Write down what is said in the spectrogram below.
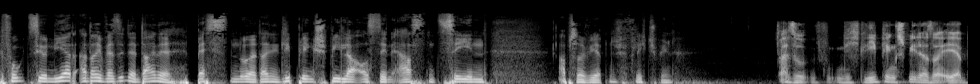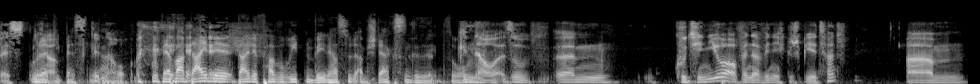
funktioniert. André, wer sind denn deine besten oder deine Lieblingsspieler aus den ersten zehn absolvierten Pflichtspielen? Also nicht Lieblingsspieler, sondern eher besten. Oder ja, die besten. Genau. Ja. Wer waren deine, deine Favoriten? Wen hast du am stärksten gesehen? So. Genau, also ähm, Coutinho, auch wenn er wenig gespielt hat. Ähm,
